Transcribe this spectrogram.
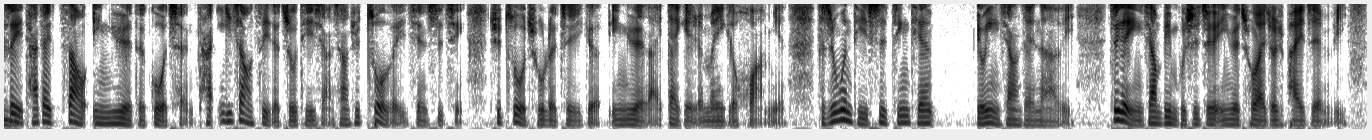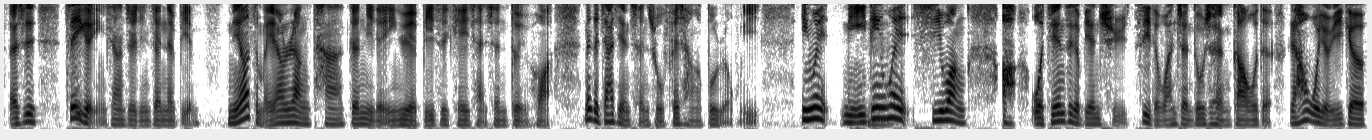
所以他在造音乐的过程，他依照自己的主体想象去做了一件事情，去做出了这个音乐来带给人们一个画面。可是问题是，今天。有影像在那里，这个影像并不是这个音乐出来就是拍 MV，而是这个影像就已经在那边。你要怎么样让它跟你的音乐彼此可以产生对话？那个加减乘除非常的不容易，因为你一定会希望啊、哦，我今天这个编曲自己的完整度是很高的，然后我有一个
